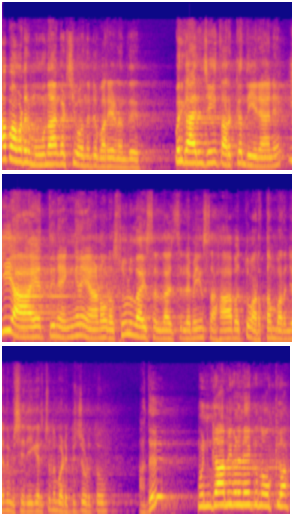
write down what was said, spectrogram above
അപ്പൊ അവിടെ ഒരു മൂന്നാം കക്ഷി വന്നിട്ട് പറയണെന്ത് ഒരു കാര്യം ചെയ്ത് തർക്കം തീരാന് ഈ ആയത്തിന് എങ്ങനെയാണോ റസൂൽ അള്ളഹി സ്വല്ലാ വല്ലമയും സഹാബത്തും അർത്ഥം പറഞ്ഞതും വിശദീകരിച്ചതും പഠിപ്പിച്ചു കൊടുത്തു. അത് മുൻഗാമികളിലേക്ക് നോക്കുക.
